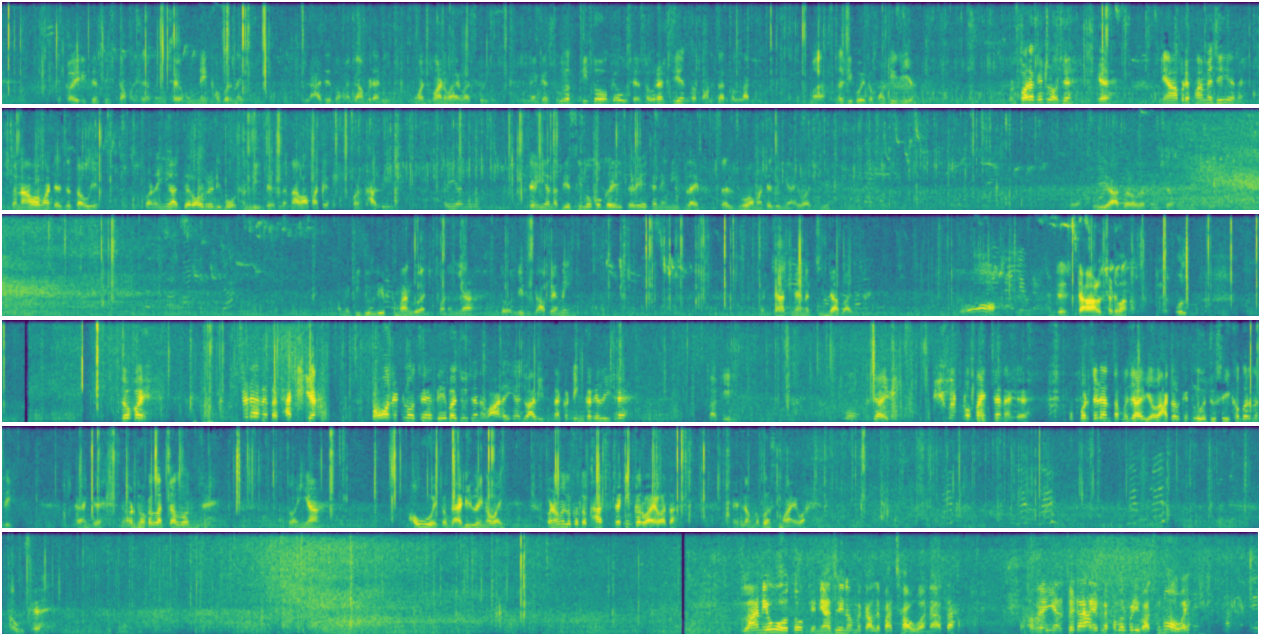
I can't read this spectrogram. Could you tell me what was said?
કે કઈ રીતે સિસ્ટમ હશે, શું છે, હું નહીં ખબર નહીં. એટલે આજે તો અમે ગામડાની મોજ માણવા આવ્યા છીએ. કારણ કે સુરતથી તો કેવું છે, સૌરાષ્ટ્ર જઈએ ને તો ત્રણ ચાર કલાકમાં નજીક હોય તો પહોંચી જઈએ. પણ ફરક એટલો છે કે ત્યાં આપણે ફામે જઈએ ને તો નાહવા માટે જતા હોઈએ. પણ અહીંયા અત્યારે ઓલરેડી બહુ ઠંડી છે એટલે નાહવા માટે નહીં, પણ ખાલી અહીંયાનું જે અહીંયાના દેશી લોકો કઈ રીતે રહે છે ને એની લાઈફ સ્ટાઈલ જોવા માટે જ અહીંયા આવ્યા છીએ. તો જોઈએ આગળ કીધું લિફ્ટ માંગવાની, પણ અહીંયા તો લિફ્ટ આપે નહીં. પણ જાત મહેનત જિંદાબાદ. ઢાળ ચડવાના ફૂલ જો ભાઈ, ચડ્યા ને તો થાકી ગયા. પવન એટલો છે, બે બાજુ છે ને વાડ અહીંયા જો આવી રીતના કટિંગ કરેલી છે. બાકી બહુ મજા આવી. વ્યૂ એટલો ફાઇન છે ને કે ઉપર ચડ્યા ને તો મજા આવી. હવે આગળ કેટલું વધુ છે ખબર નથી. કારણ કે અડધો કલાક ચાલવાનું છે. તો અહીંયા આવવું હોય તો ગાડી લઈને અવાય. પણ અમે લોકો તો ખાસ ટ્રેકિંગ કરવા આવ્યા હતા. એટલે અમે બસમાં આવ્યા. આવું છે. પ્લાન એવો હતો કે ત્યાં જઈને અમે કાલે પાછા આવવાના હતા. પણ હવે અહીંયા ચડ્યા ને એટલે ખબર પડી પાછું ન હોય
